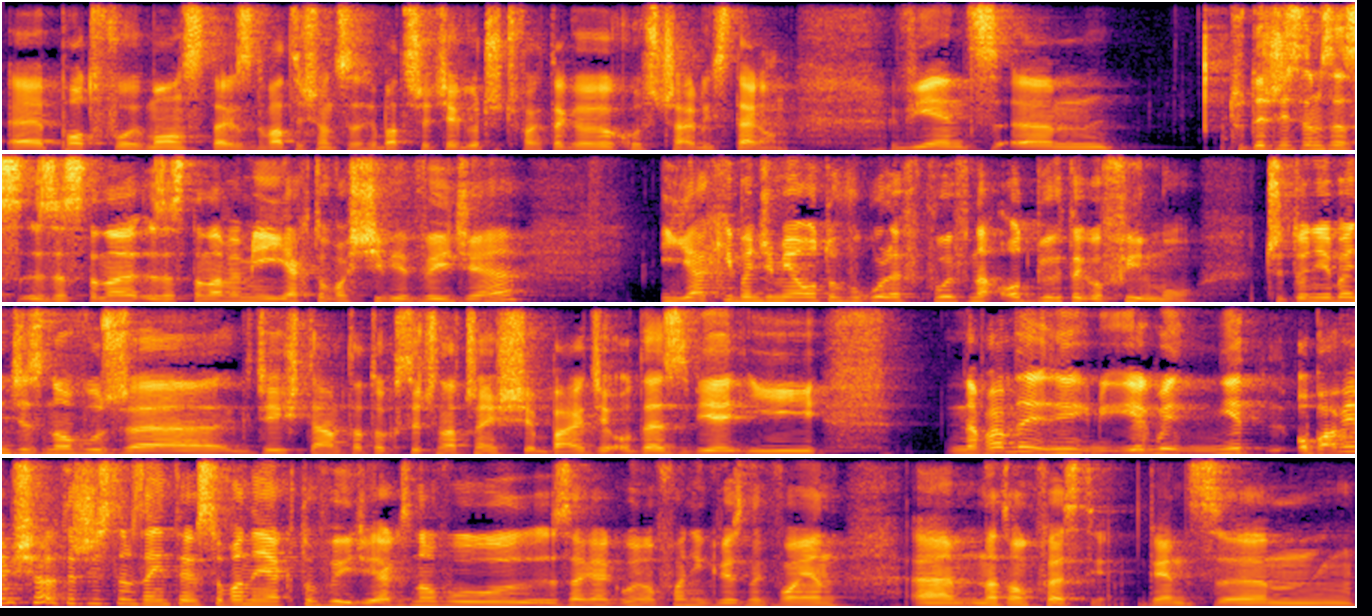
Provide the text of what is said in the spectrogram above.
e, Potwór, Monster z 2003 czy 2004 roku z Charlie Steron. Więc... tu też jestem zastanawiam mnie, jak to właściwie wyjdzie i jaki będzie miało to w ogóle wpływ na odbiór tego filmu. Czy to nie będzie znowu, że gdzieś tam ta toksyczna część się bardziej odezwie i naprawdę jakby nie obawiam się, ale też jestem zainteresowany, jak to wyjdzie, jak znowu zareagują fani Gwiezdnych Wojen na tą kwestię. Więc. Um,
